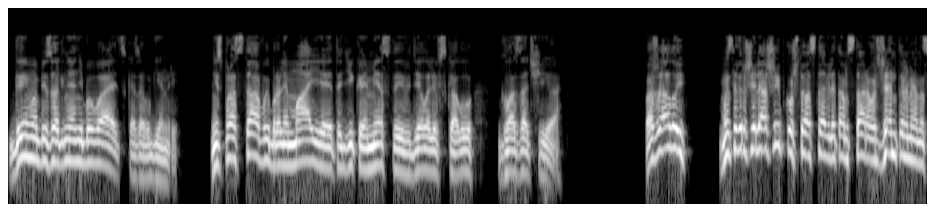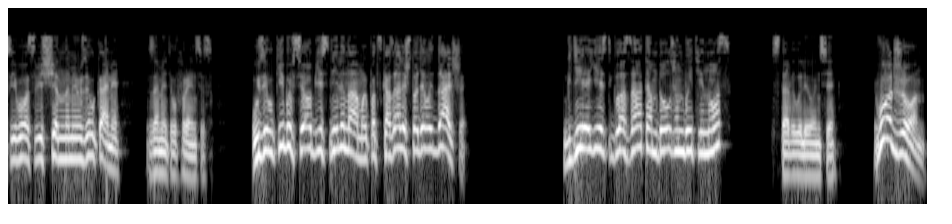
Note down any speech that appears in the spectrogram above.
«Дыма без огня не бывает», — сказал Генри. «Неспроста выбрали Майя это дикое место и вделали в скалу глаза чья. Пожалуй, мы совершили ошибку, что оставили там старого джентльмена с его священными узелками», — заметил Фрэнсис. «Узелки бы все объяснили нам и подсказали, что делать дальше». «Где есть глаза, там должен быть и нос», — вставила Леонсия. «Вот же он!»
